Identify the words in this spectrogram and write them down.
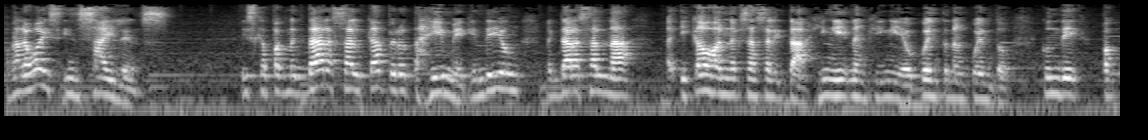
Pangalawa is in silence. Is kapag nagdarasal ka pero tahimik, hindi yung nagdarasal na ikaw ang nagsasalita, hingi ng hingi o kwento ng kwento, kundi pag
